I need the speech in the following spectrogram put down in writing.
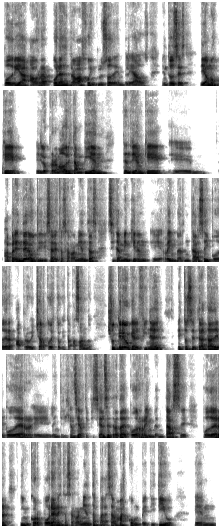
podría ahorrar horas de trabajo incluso de empleados. Entonces, digamos que eh, los programadores también tendrían que eh, aprender a utilizar estas herramientas si también quieren reinventarse y poder aprovechar todo esto que está pasando. Yo creo que al final esto se trata de poder, la inteligencia artificial se trata de poder reinventarse, poder incorporar estas herramientas para ser más competitivo. Em,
